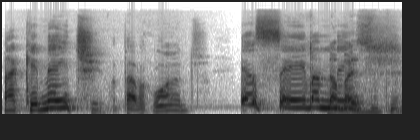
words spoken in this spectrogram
Pra que mente? Eu tava com ódio. Eu sei, mas Não, nem- mas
